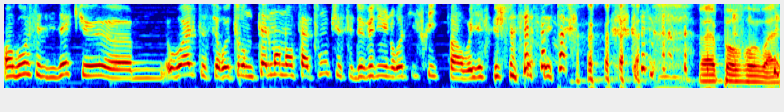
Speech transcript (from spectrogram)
En gros, ça disait que euh, Walt se retourne tellement dans sa tombe que c'est devenu une rôtisserie. Enfin, vous voyez ce que je veux dire c'est- Ouais, pauvre Walt.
